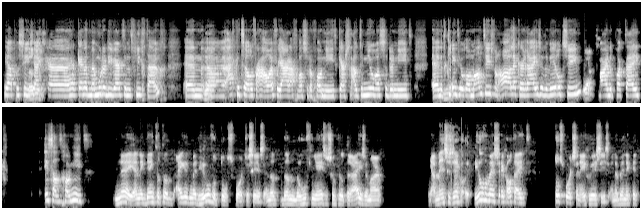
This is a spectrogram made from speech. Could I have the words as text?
Ja, precies. Dat Ja, is- ik eh, herken het. Mijn moeder die werkt in het vliegtuig. En eh, eigenlijk hetzelfde verhaal. Hè. Verjaardagen was ze er gewoon niet. Kerst en oud en nieuw was ze er niet. En het klinkt heel romantisch. Van ah, lekker reizen, de wereld zien. Ja. Maar in de praktijk is dat het gewoon niet. Nee, en ik denk dat dat eigenlijk met heel veel topsporters is. En dat, dan, dan hoef je niet eens zoveel te reizen. Maar ja, mensen zeggen, heel veel mensen zeggen altijd: topsporters zijn egoïstisch. En daar ben ik het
